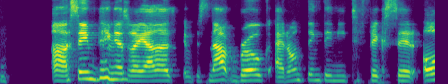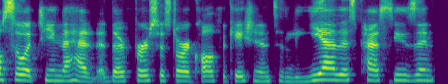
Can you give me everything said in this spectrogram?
uh, same thing as Rayadas. If it's not broke, I don't think they need to fix it. Also, a team that had their first historic qualification into Liga this past season.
